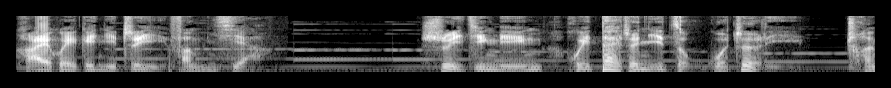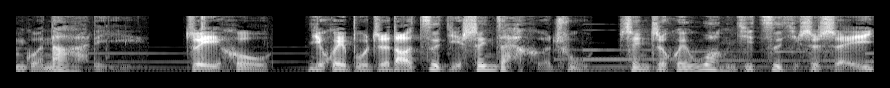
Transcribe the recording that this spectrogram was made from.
还会给你指引方向。睡精灵会带着你走过这里，穿过那里，最后你会不知道自己身在何处，甚至会忘记自己是谁。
